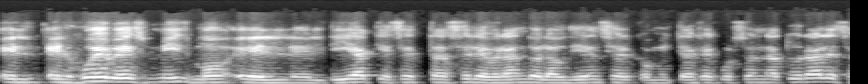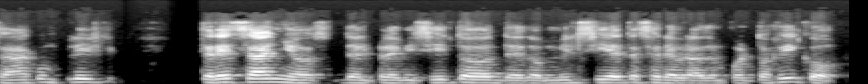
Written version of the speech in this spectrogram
El, el, jueves mismo, el, el, día que se está celebrando la audiencia del Comité de Recursos Naturales, se van a cumplir tres años del plebiscito de 2007 celebrado en Puerto Rico.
